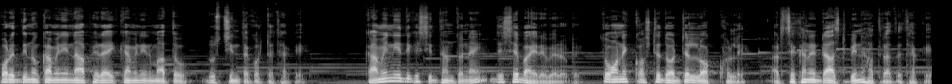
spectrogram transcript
পরের দিনও কামিনী না ফেরায় কামিনীর মাতো দুশ্চিন্তা করতে থাকে। কামিনী এদিকে সিদ্ধান্ত নেয় যে সে বাইরে বেরোবে। তো অনেক কষ্টে দরজার লক খোলে আর সেখানে ডাস্টবিন হাতড়াতে থাকে।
